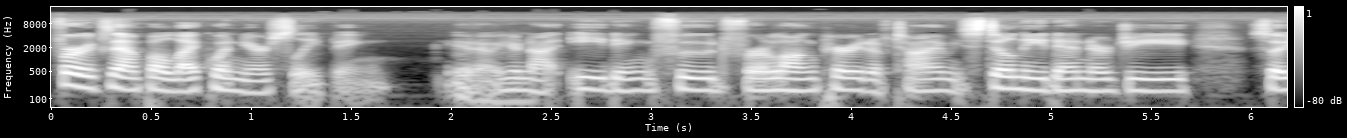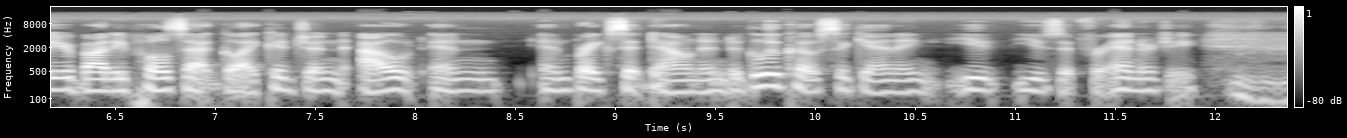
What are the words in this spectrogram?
for example, like when you're sleeping, you know, you're mm-hmm. not eating food for a long period of time. You still need energy, so your body pulls that glycogen out and and breaks it down into glucose again, and you use it for energy. Mm-hmm.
